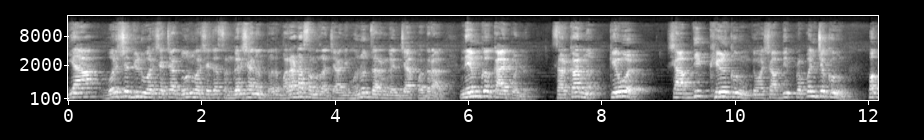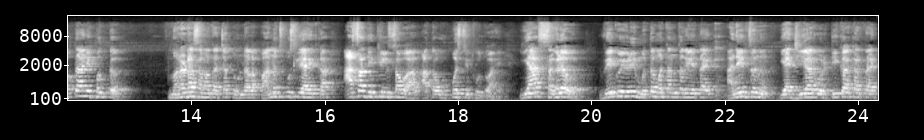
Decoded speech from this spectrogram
या वर्ष दीड वर्षाच्या दोन वर्षाच्या संघर्षानंतर मराठा समाजाच्या आणि मनोज जारंगांच्या पदरात नेमकं काय पडलं? सरकारनं केवळ शाब्दिक खेळ करून किंवा शाब्दिक प्रपंच करून फक्त आणि फक्त मराठा समाजाच्या तोंडाला पानच पुसली आहेत का? असा देखील सवाल आता उपस्थित होतो आहे. या सगळ्यावर वेगवेगळी मतमतांतरं येत आहेत. अनेक जण या जी आरवर टीका करतायत.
